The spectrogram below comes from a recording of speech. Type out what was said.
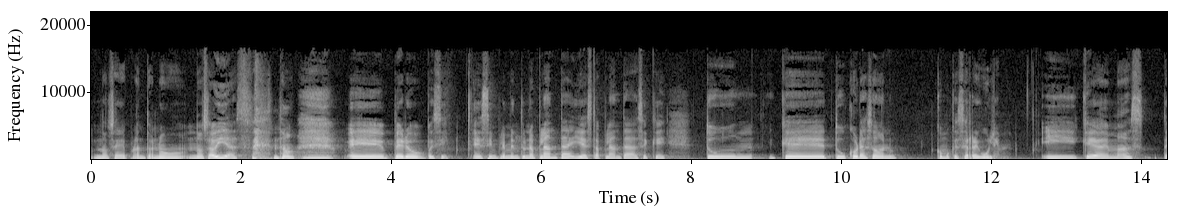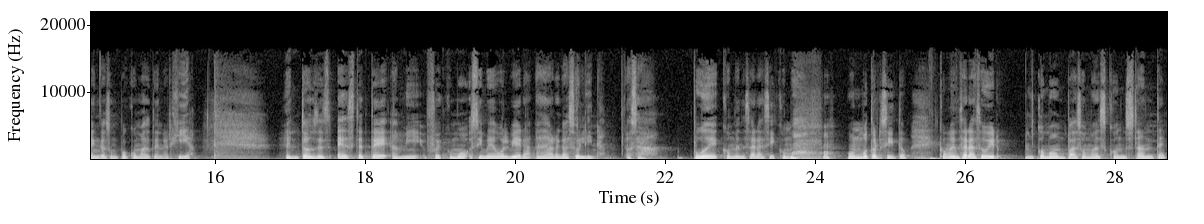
no sé, de pronto no, no sabías, ¿no? Eh, pero pues sí, es simplemente una planta y esta planta hace que tu, que tu corazón como que se regule y que además tengas un poco más de energía. Entonces este té a mí fue como si me volviera a dar gasolina. O sea, pude comenzar así como un motorcito, comenzar a subir como a un paso más constante.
